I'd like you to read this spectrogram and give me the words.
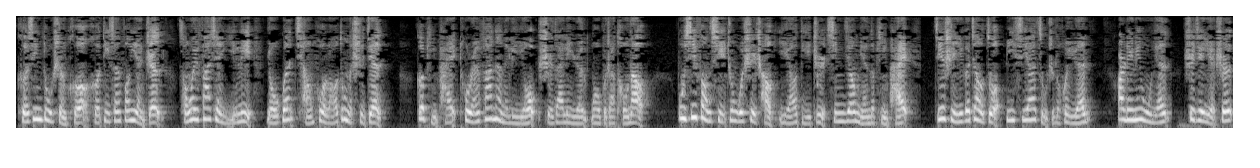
可信度审核和第三方验证，从未发现一例有关强迫劳动的事件。各品牌突然发难的理由实在令人摸不着头脑。不惜放弃中国市场，也要抵制新疆棉的品牌，皆是一个叫做 BCI 组织的会员。二零零五年，世界野生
